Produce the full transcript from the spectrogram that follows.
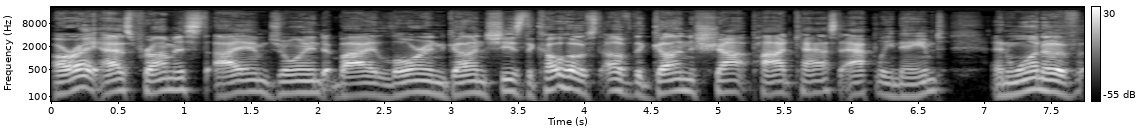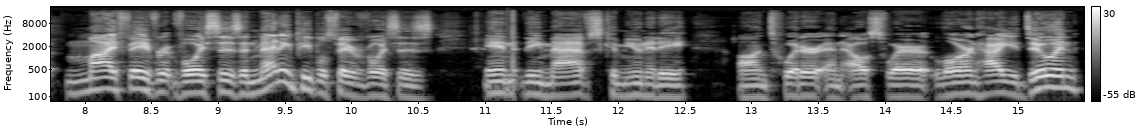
All right, as promised, I am joined by Lauren Gunn. She's the co host of the Gunshot Podcast, aptly named, and one of my favorite voices and many people's favorite voices in the Mavs community on Twitter and elsewhere. Lauren, how you doing?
